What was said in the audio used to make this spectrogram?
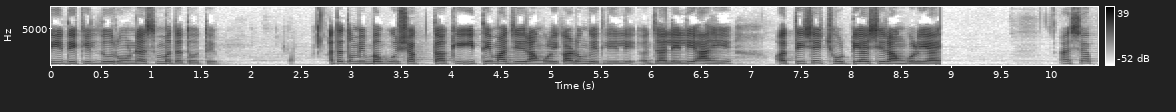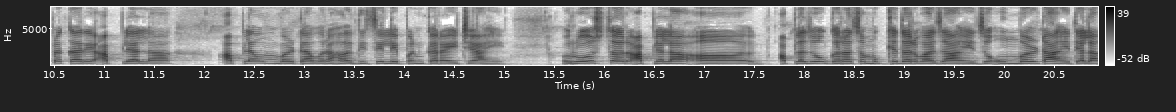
ती देखील दूर होण्यास मदत होते. आता तुम्ही बघू शकता की इथे माझी रांगोळी काढून घेतलेली झालेली आहे. अतिशय छोटी अशी रांगोळी आहे. अशा प्रकारे आपल्याला आपल्या उंबरठ्यावर हळदीचे लेपन करायचे आहे. रोज तर आपल्याला आपला जो घराचा मुख्य दरवाजा आहे जो उंबरठा आहे त्याला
